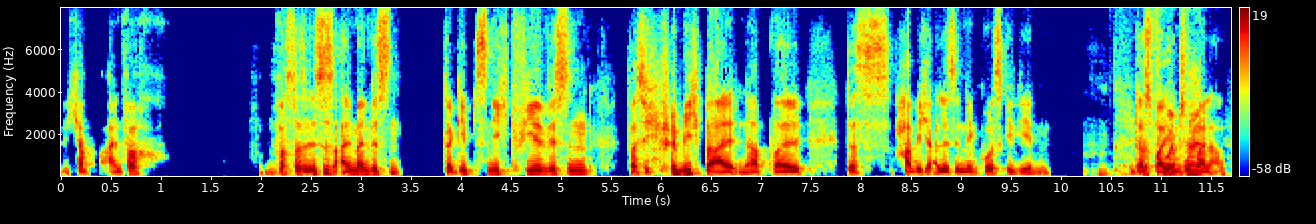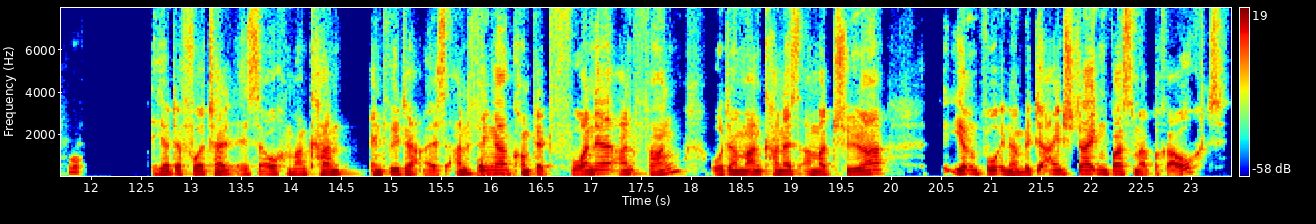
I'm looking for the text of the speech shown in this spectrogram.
ich habe einfach, was das ist, ist all mein Wissen. Da gibt's nicht viel Wissen, was ich für mich behalten habe, weil das habe ich alles in den Kurs gegeben. Und das der war Vorteil, irgendwo mein Anspruch. Ja, der Vorteil ist auch, man kann entweder als Anfänger komplett vorne anfangen oder man kann als Amateur irgendwo in der Mitte einsteigen, was man braucht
